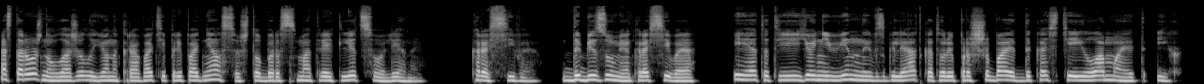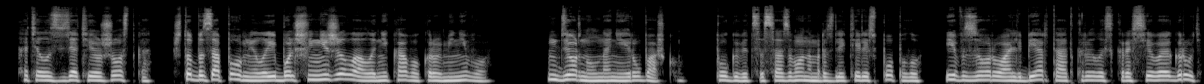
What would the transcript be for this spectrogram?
Осторожно уложил ее на кровать и приподнялся, чтобы рассмотреть лицо Лены. Красивая, да безумия красивая. И этот ее невинный взгляд, который прошибает до костей и ломает их. Хотелось взять ее жестко, чтобы запомнила и больше не желала никого, кроме него. Дернул на ней рубашку. Пуговицы со звоном разлетелись по полу, и взору Альберта открылась красивая грудь,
